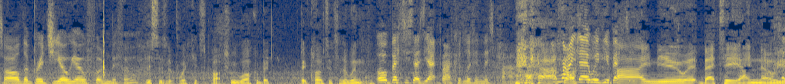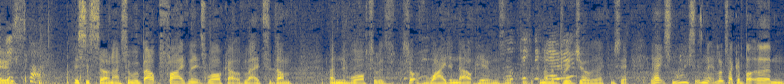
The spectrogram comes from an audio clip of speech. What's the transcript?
Saw the bridge yo-yo fun before. This is a wicked spot. Should we walk a bit, bit closer to the windmill? Oh, Betty says, "Yep, I could live in this part." I'm right there with you, Betty. I knew it, Betty. I know Look you. this spot. This is so nice. So we're about five minutes walk out of Leidschendam, and the water has sort of widened out here, and there's, a, there's another bridge over there. Can you see it? Yeah, it's nice, isn't it? It looks like a um,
